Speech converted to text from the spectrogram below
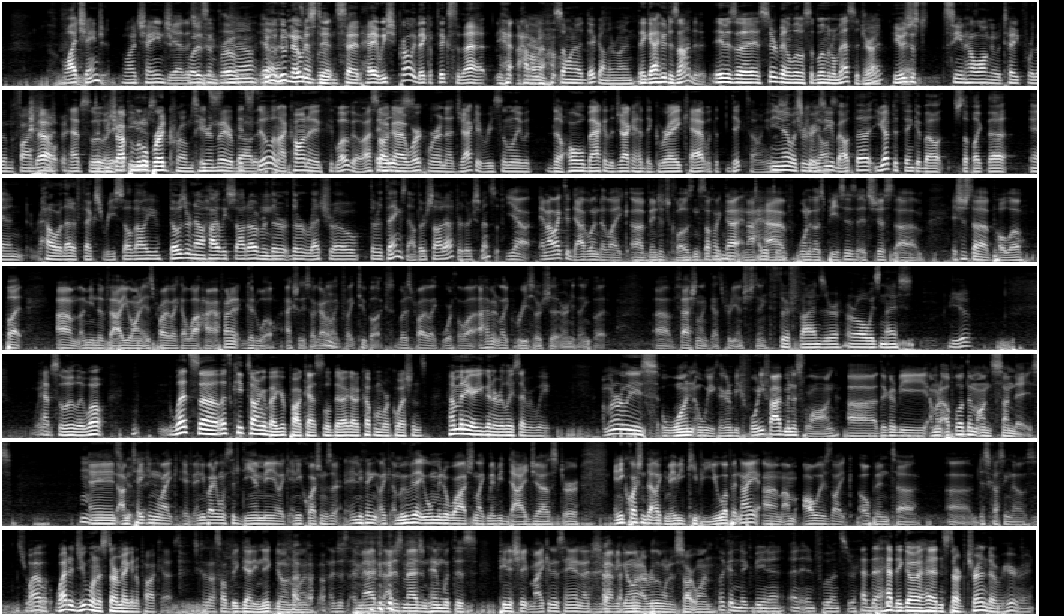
why change it? Why change Yeah, that's what true. isn't You know, who yeah, who sounds noticed it broke. and said, "Hey, we should probably make a fix to that." yeah, I don't Yeah, know. Someone had a dick on their mind. The guy who designed it. It was a. It should have been a little subliminal message, Yeah. right? He was Yeah. just seeing how long it would take for them to find out. Absolutely. He's Right. dropping little Years. breadcrumbs here it's, and there about it's it. still an iconic logo. I saw It a guy is. at work wearing a jacket recently with the whole back of the jacket had the gray cat with the dick tongue. You know what's crazy awesome. about that? You have to think about stuff like that and how that affects resale value. Those are now highly sought over. Mm. They're they're retro. They're things now. They're sought after. They're expensive. Yeah, and I like to dabble into like uh, vintage clothes and stuff like Mhm. that. And I, I do too. have one of those pieces. It's just um, it's just a polo, but um, I mean the value on it is probably like a lot higher. I found it at Goodwill actually, so I got it Hmm. like for like two bucks, but it's probably like worth a lot. I haven't like researched it or anything, but uh, fashion like that's pretty interesting. Thrift finds are, are always nice. Yeah. Wait. Absolutely. Well, let's uh, let's keep talking about your podcast a little bit. I got a couple more questions. How many are you going to release every week? I'm gonna release one a week. They're gonna be 45 minutes long. Uh, they're gonna be. I'm gonna upload them on Sundays. Hmm, and that's a I'm good day. taking like if anybody wants to DM me like any questions or anything like a movie that you want me to watch and like maybe digest or any questions that like maybe keep you up at night. Um, I'm always like open to uh, discussing those. Really Why, cool. why did you want to start making a podcast? It's because I saw Big Daddy Nick doing one. I just imagine I just imagined him with this penis shaped mic in his hand. And that just got me going. I really wanted to start one. Look at Nick being a, an influencer. Had to, had to go ahead and start a trend over here. Right.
